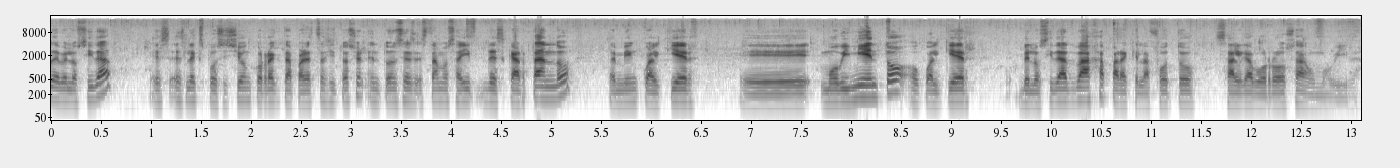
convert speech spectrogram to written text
de velocidad es, la exposición correcta para esta situación. Entonces estamos ahí descartando también cualquier eh, movimiento o cualquier velocidad baja para que la foto salga borrosa o movida.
